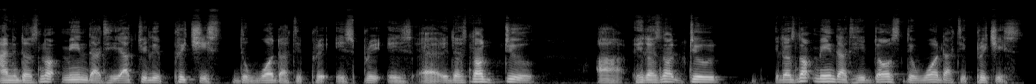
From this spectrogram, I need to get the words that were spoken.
and it does not mean that he actually preaches the word that he pre- is pre- is. Uh, it does not do. Uh, he does not do. It does not mean that he does the word that he preaches.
